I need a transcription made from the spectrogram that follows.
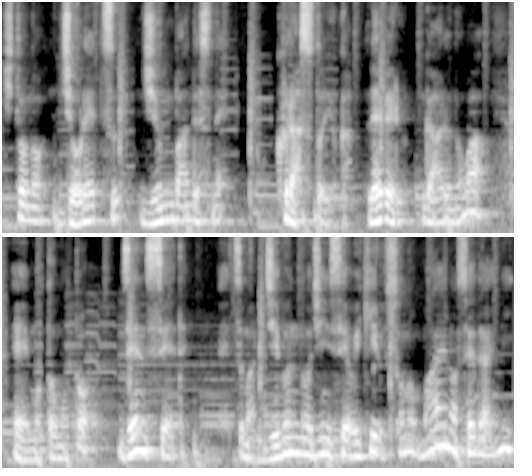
人の序列、順番ですね。クラスというか、レベルがあるのは、もともと前世でつまり自分の人生を生きるその前の世代に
